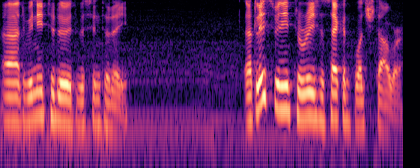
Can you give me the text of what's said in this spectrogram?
and we need to do it within today. At least we need to reach the second watchtower.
